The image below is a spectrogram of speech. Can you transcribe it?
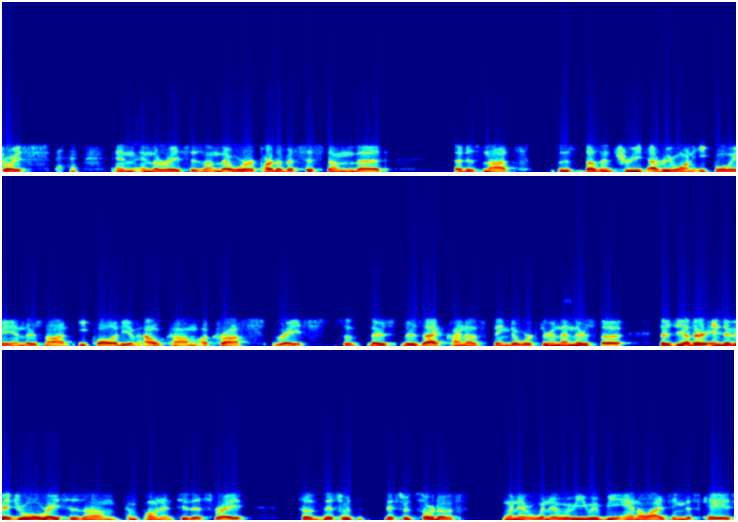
choice in in the racism that we're a part of a system that that is not this doesn't treat everyone equally and there's not equality of outcome across race so there's there's that kind of thing to work through and then mm-hmm. there's the there's the other individual racism component to this right? So this would this would sort of whenever whenever we would be analyzing this case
